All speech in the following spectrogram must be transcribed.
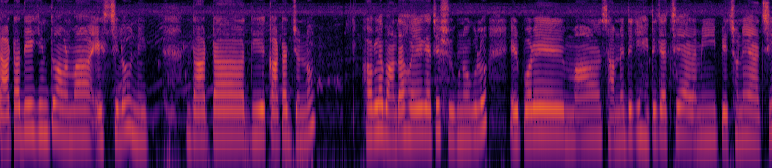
দাটা দিয়ে কিন্তু আমার মা এসছিল দাটা দিয়ে কাটার জন্য। হগলা বাঁধা হয়ে গেছে শুকনোগুলো। এরপরে মা সামনের দিকে হেঁটে যাচ্ছে আর আমি পেছনে আছি।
